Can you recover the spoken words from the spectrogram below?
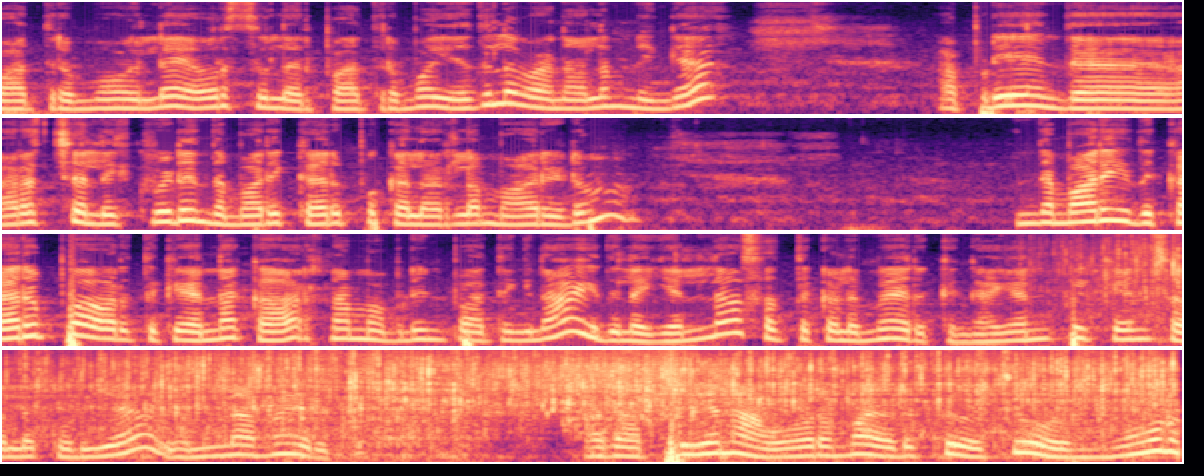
பாத்திரமோ இல்லை எவர்சூலர் பாத்திரமோ எதில் வேணாலும் நீங்கள் அப்படியே இந்த அரைச்ச லிக்விடு இந்த மாதிரி கருப்பு கலரில் மாறிடும். இந்த மாதிரி இது கருப்பு ஆகிறதுக்கு என்ன காரணம் அப்படின்னு பார்த்தீங்கன்னா இதில் எல்லா சத்துக்களுமே இருக்குங்க. என்பிகேன்னு சொல்லக்கூடிய எல்லாமே இருக்குது அதை அப்படியே நான் ஓரமாக எடுத்து வச்சு ஒரு மூணு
